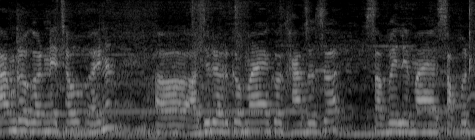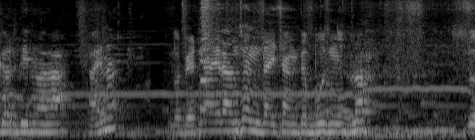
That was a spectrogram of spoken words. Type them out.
राम्रो गर्नेछौँ होइन? हजुरहरूको मायाको खाँचो छ सबैले माया सपोर्ट गरिदिनु होला होइन? ल भेट्न आइरहन्छ नि दाइसँग त बुझ्ने। र सो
